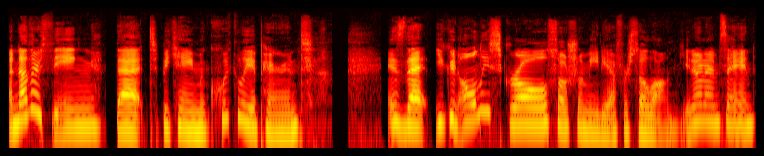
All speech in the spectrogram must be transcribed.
Another thing that became quickly apparent is that you can only scroll social media for so long. You know what I'm saying?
